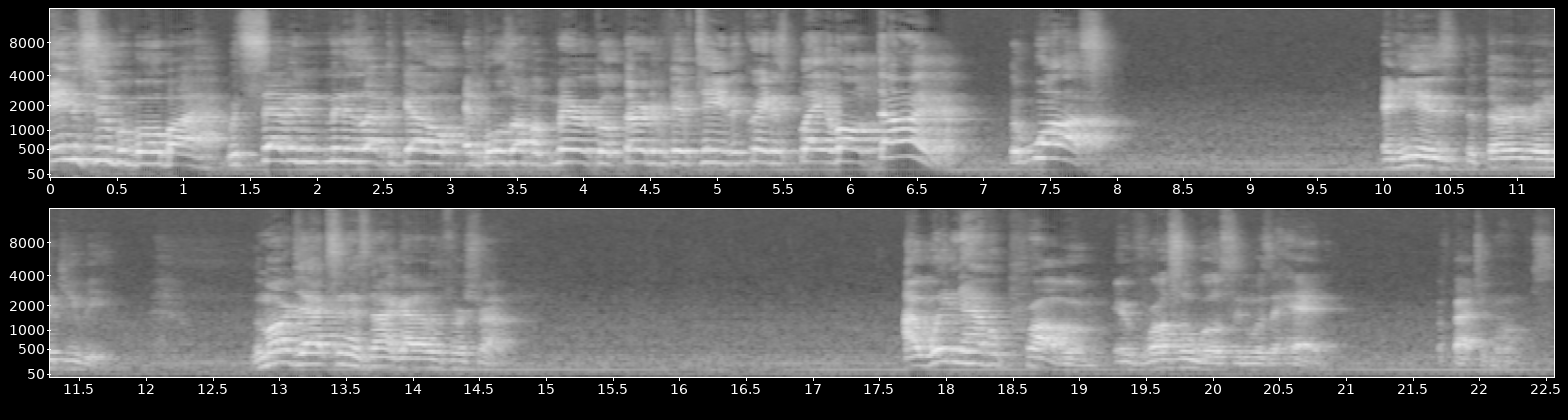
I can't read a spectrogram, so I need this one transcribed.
in the Super Bowl by with seven minutes left to go and pulls off a miracle third and 15, the greatest play of all time. The Wasp. And he is the third rated QB. Lamar Jackson has not got out of the first round. I wouldn't have a problem if Russell Wilson was ahead of Patrick Mahomes.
